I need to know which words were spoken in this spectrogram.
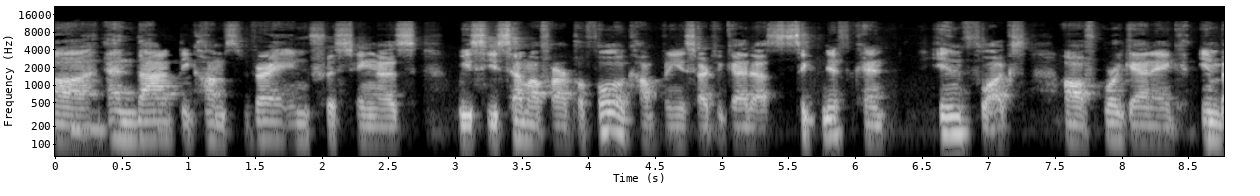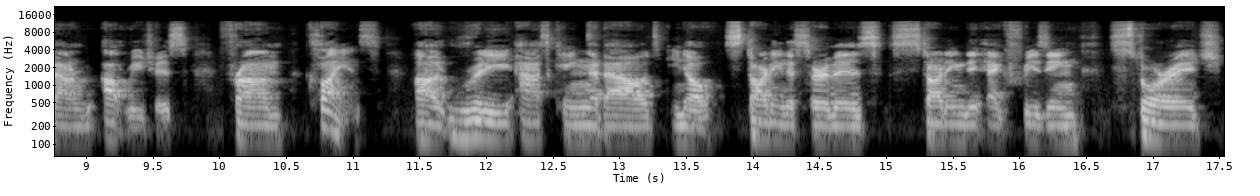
Uh, mm-hmm. and that becomes very interesting as we see some of our portfolio companies start to get a significant influx of organic inbound outreaches from clients. Uh, really asking about you know starting the service, starting the egg freezing, storage,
